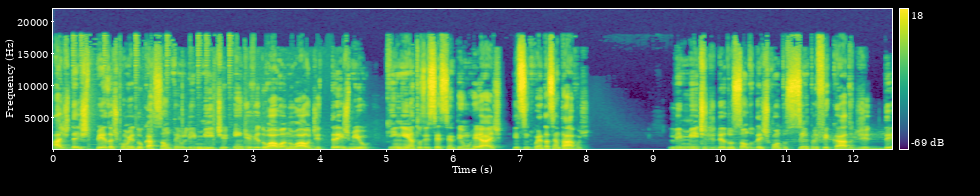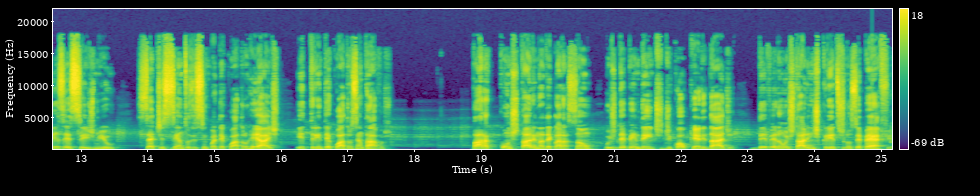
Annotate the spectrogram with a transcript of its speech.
As despesas com educação têm um limite individual anual de R$ 3.561,50 limite de dedução do desconto simplificado de R$ 16.754,34. Para constarem na declaração, os dependentes de qualquer idade deverão estar inscritos no CPF.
